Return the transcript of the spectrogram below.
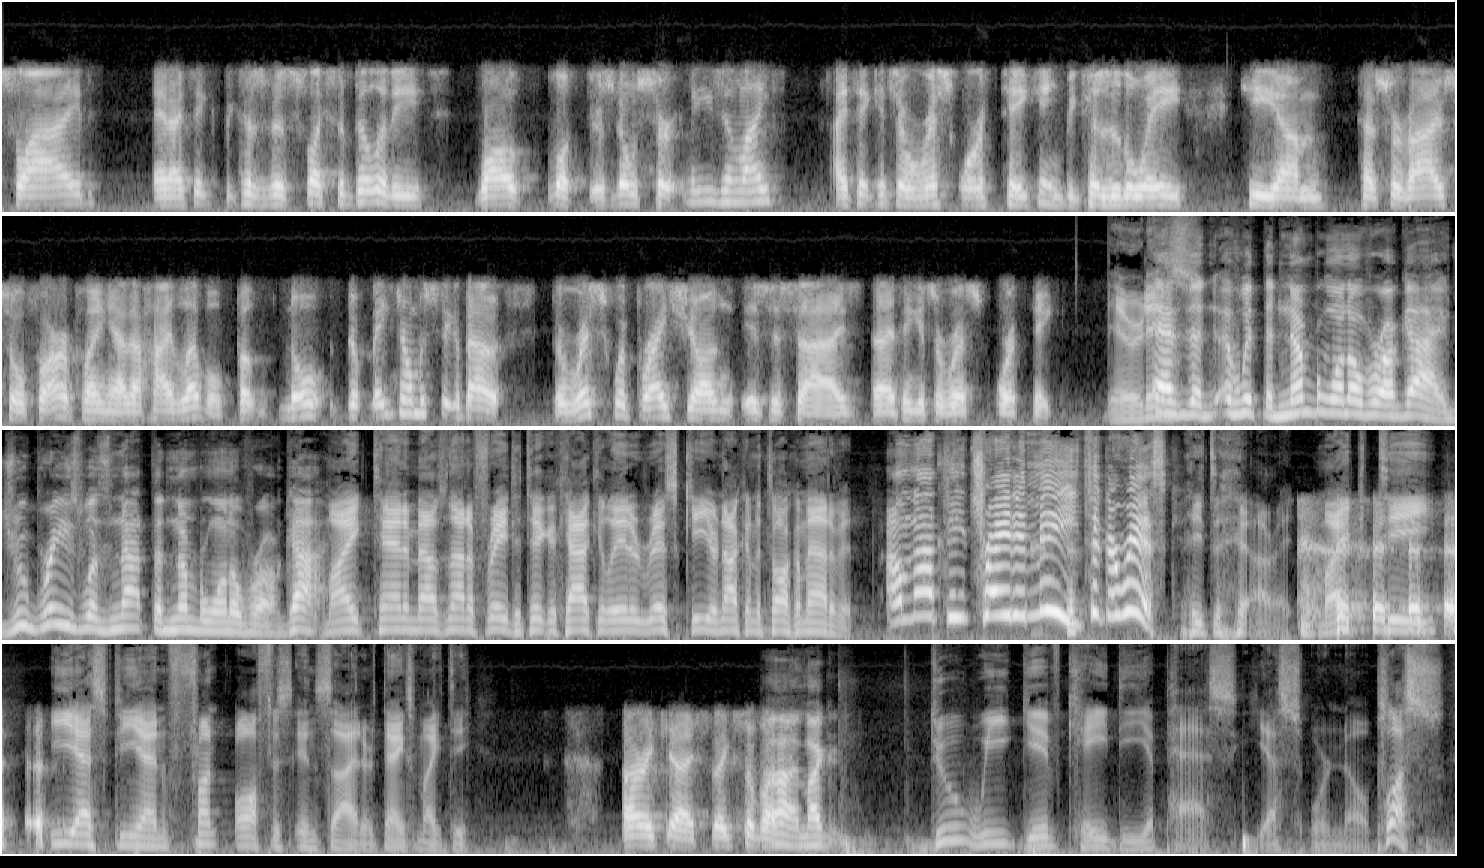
slide, and I think because of his flexibility, while look, there's no certainties in life. I think it's a risk worth taking because of the way he um, has survived so far, playing at a high level. But no, make no mistake about it. The risk with Bryce Young is his size, and I think it's a risk worth taking. There it is. As the with the number one overall guy, Drew Brees was not the number one overall guy. Mike Tannenbaum's not afraid to take a calculated risk. Key, you're not going to talk him out of it. I'm not. He traded me. He took a risk. He t- all right. Mike T, ESPN front office insider. Thanks, Mike T. All right, guys. Thanks so much. All right, Mike. Do we give KD a pass? Yes or no? Plus,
